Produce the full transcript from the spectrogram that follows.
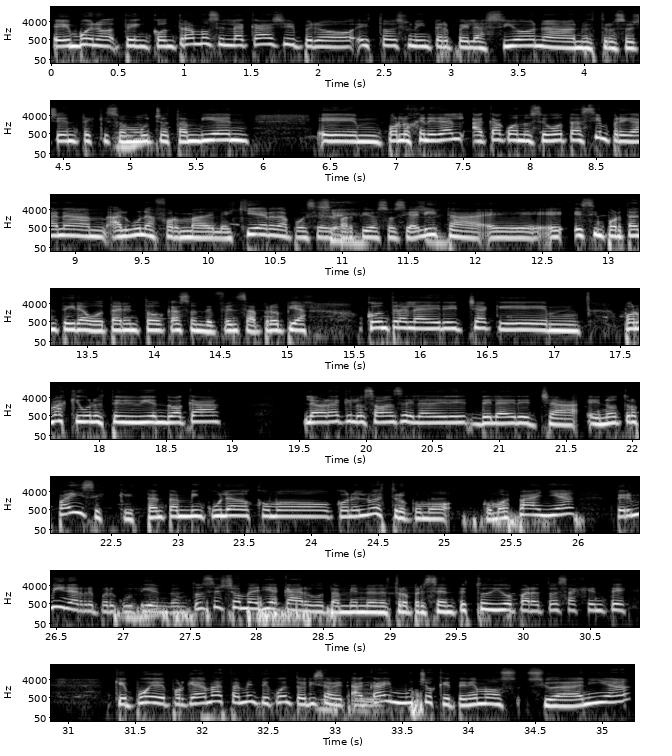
Eh, bueno, te encontramos en la calle, pero esto es una interpelación a nuestros oyentes, que son muchos también. Em, por lo general, acá cuando se vota siempre gana alguna forma de la izquierda, puede ser el Partido Socialista. Eh, es importante ir a votar en todo caso en defensa propia contra la derecha, que em, por más que uno esté viviendo acá, la verdad que los avances de la, de la derecha en otros países que están tan vinculados como con el nuestro, como, como España, termina repercutiendo. Entonces yo me haría cargo también de nuestro presente. Esto digo para toda esa gente que puede, porque además también te cuento, Elizabeth, acá hay muchos que tenemos ciudadanía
